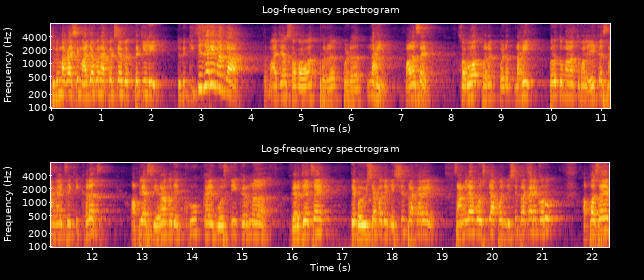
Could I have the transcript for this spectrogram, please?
तुम्ही मगाशी माझ्याकडून अपेक्षा व्यक्त केली. तुम्ही किती जरी म्हणला तर माझ्या स्वभावात फरक पडत नाही. बाळासाहेब स्वभावात फरक पडत नाही. परंतु मला तुम्हाला एकच सांगायचं की खरंच आपल्या शहरामध्ये खूप काही गोष्टी करणं गरजेचं आहे. ते भविष्यामध्ये निश्चित प्रकारे चांगल्या गोष्टी आपण निश्चित प्रकारे करू. आप्पासाहेब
